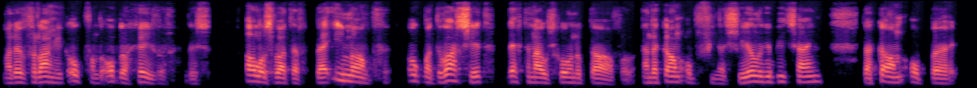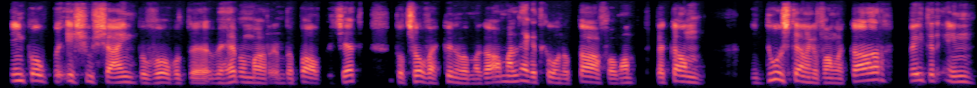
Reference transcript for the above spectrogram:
Maar dat verlang ik ook van de opdrachtgever. Dus alles wat er bij iemand ook maar dwars zit, leg er nou eens gewoon op tafel. En dat kan op financieel gebied zijn, dat kan op uh, inkopen-issues zijn. Bijvoorbeeld, uh, we hebben maar een bepaald budget, tot zover kunnen we maar gaan, maar leg het gewoon op tafel. Want dan kan die doelstellingen van elkaar beter in,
